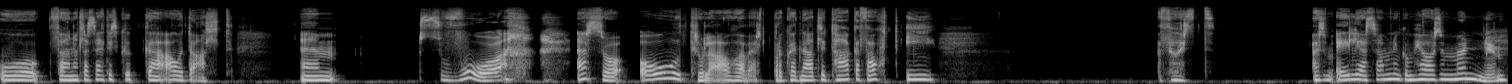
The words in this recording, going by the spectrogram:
og það er náttúrulega sett í skugga á þetta allt um, svo er svo ótrúlega áhugavert bara hvernig allir taka þátt í þú veist þessum eiliga samningum hjá þessum mönnum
